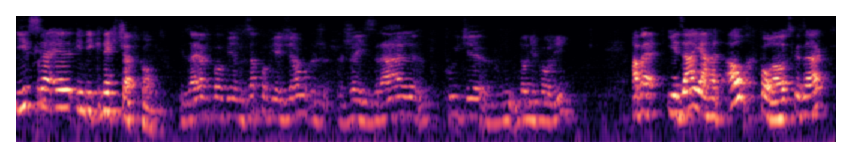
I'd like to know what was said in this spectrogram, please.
Israel in die Knechtschaft kommt. Izajasz bowiem zapowiedział, że, że Izrael pójdzie w, do niewoli, Aber Jesaja hat auch vorausgesagt,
